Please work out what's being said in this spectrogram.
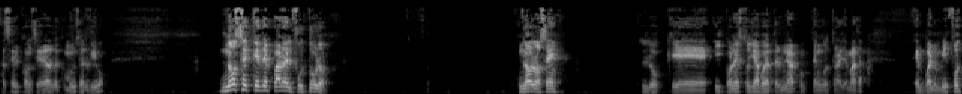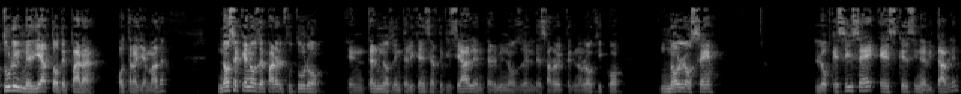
a ser considerada como un ser vivo. No sé qué depara el futuro. No lo sé. Lo que, y con esto ya voy a terminar porque tengo otra llamada. Eh, bueno, mi futuro inmediato depara otra llamada. No sé qué nos depara el futuro en términos de inteligencia artificial, en términos del desarrollo tecnológico. No lo sé. Lo que sí sé es que es inevitable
